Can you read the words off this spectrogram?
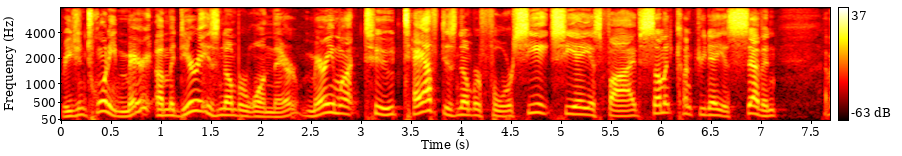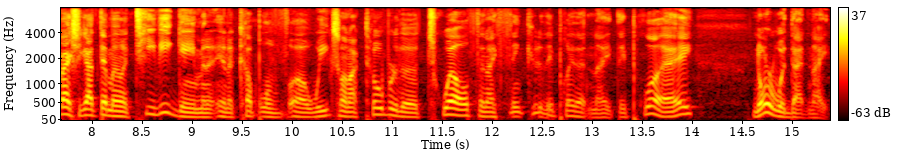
Region Twenty, Mary, uh, Madeira is number one there. Marymount two, Taft is number four, CHCA is five, Summit Country Day is seven. I've actually got them on a TV game in, in a couple of uh, weeks on October the twelfth, and I think who do they play that night? They play Norwood that night.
